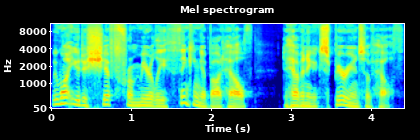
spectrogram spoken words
we want you to shift from merely thinking about health to having an experience of health.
